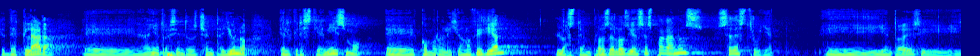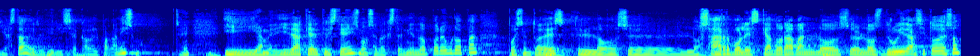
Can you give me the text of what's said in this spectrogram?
declara eh, en el año 381 el cristianismo eh, como religión oficial, los templos de los dioses paganos se destruyen. Y, entonces, y ya está, es decir, y se acaba el paganismo. Y a medida que el cristianismo se va extendiendo por Europa, pues entonces los, eh, los árboles que adoraban los, los, druidas y todo eso,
